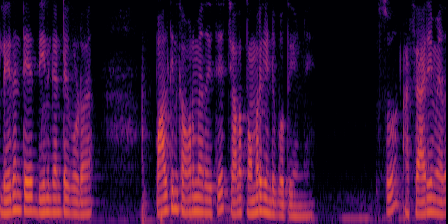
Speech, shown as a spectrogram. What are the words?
లేదంటే దీనికంటే కూడా పాలిథిన్ కవర్ మీద అయితే చాలా తొందరగా ఎండిపోతాయండి. సో ఆ శారీ మీద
